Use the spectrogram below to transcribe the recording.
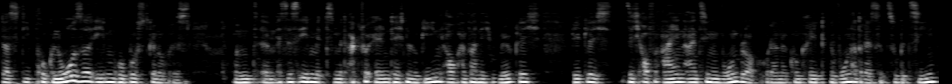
dass die Prognose eben robust genug ist. Und ähm, es ist eben mit, mit aktuellen Technologien auch einfach nicht möglich, wirklich sich auf einen einzigen Wohnblock oder eine konkrete Wohnadresse zu beziehen.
